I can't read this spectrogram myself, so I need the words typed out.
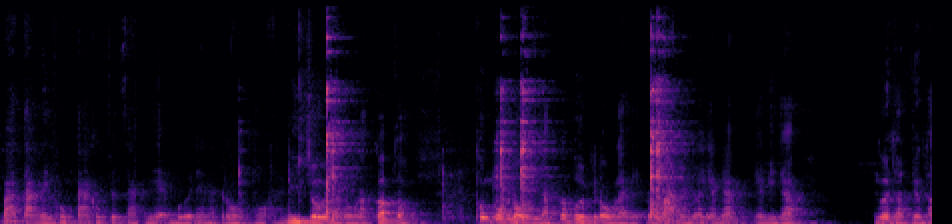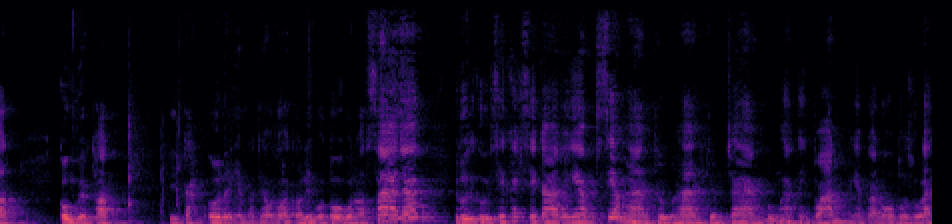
Bát tàng hình không ta, không chân sạc, thế hệ mới này là cái đồ gọi đi chơi là đồ đẳng cấp rồi. Không có cái đồ gì đẳng cấp hơn cái đồ này, đồ bát này nữa anh em nhá. Em nhìn nhá. Người thật, việc thật, công việc thật. Thì cảm ơn anh em đã theo dõi clip của tôi còn ở xa nhá thì tôi sẽ gửi xe khách, xe ca cho anh em, xem hàng, thử hàng, kiểm tra hàng, đúng hàng thanh toán. Anh em zalo tôi số này,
